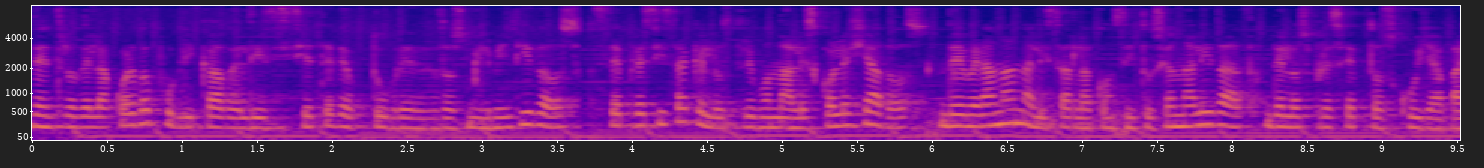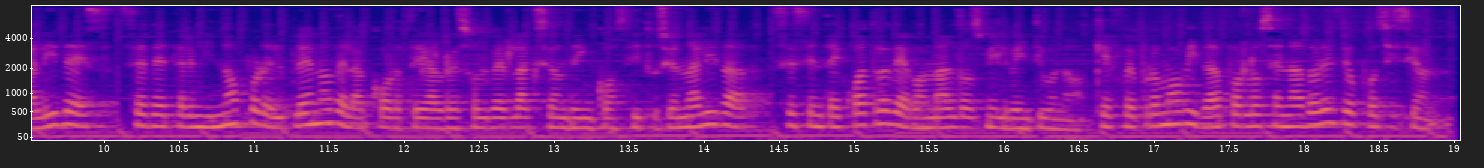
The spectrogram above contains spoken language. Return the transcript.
Dentro del acuerdo publicado el 17 de octubre de 2022, se precisa que los tribunales colegiados deberán analizar la constitucionalidad de los preceptos cuya validez se determinó por el Pleno de la Corte al resolver la acción de inconstitucionalidad 64 diagonal 2021, que fue promovida por los senadores de oposición.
